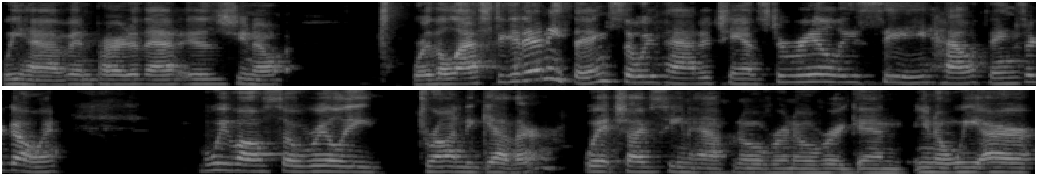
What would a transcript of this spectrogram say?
We have, and part of that is, you know, we're the last to get anything, so we've had a chance to really see how things are going. We've also really drawn together, which I've seen happen over and over again. You know, we are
